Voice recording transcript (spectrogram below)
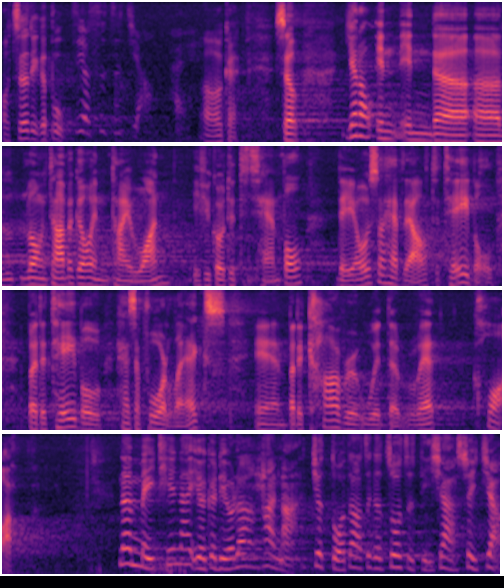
哦，这里一个布。只有四只脚，哎。 Oh, okay. So, you know, in, in the uh, long time ago in Taiwan, if you go to the temple, they also have the altar table, but the table has a four legs, and but it covered with the red cloth. 那每天呢，有个流浪汉呐、就躲到这个桌子底下睡觉。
